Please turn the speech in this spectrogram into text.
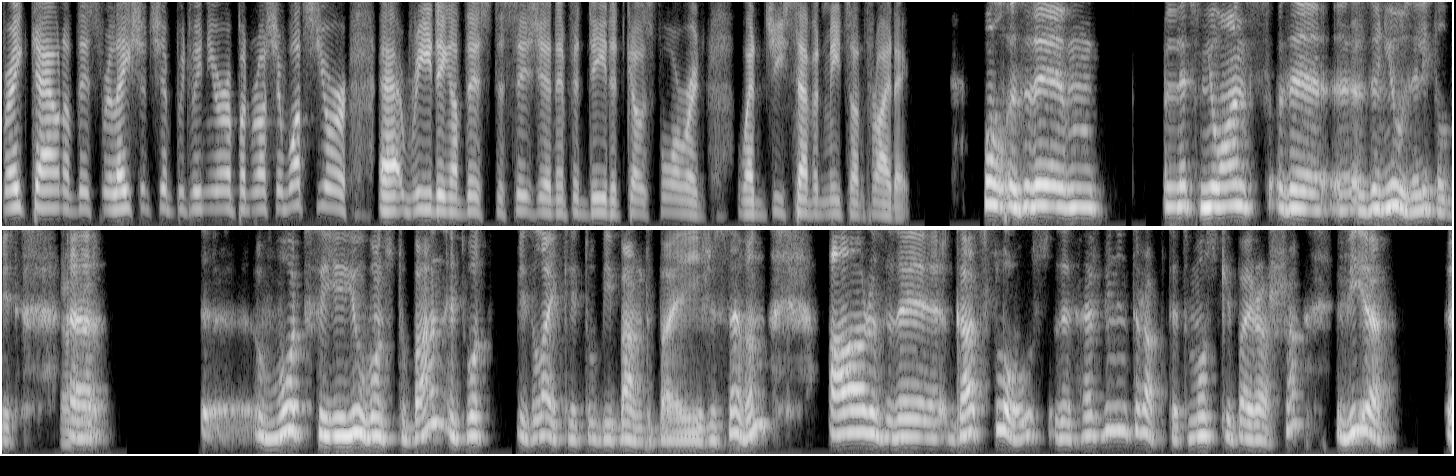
breakdown of this relationship between Europe and Russia? What's your uh, reading of this decision, if indeed it goes forward when G7 meets on Friday? Well, the, um, let's nuance the uh, the news a little bit. Okay. Uh, uh what the EU wants to ban and what is likely to be banned by G7 are the gas flows that have been interrupted mostly by Russia via uh,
